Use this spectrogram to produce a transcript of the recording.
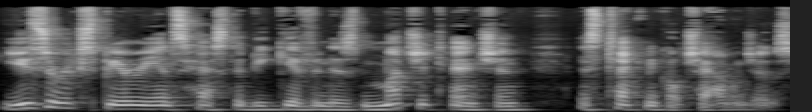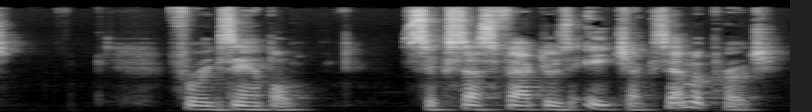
user experience has to be given as much attention as technical challenges. For example, SuccessFactors' HXM approach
